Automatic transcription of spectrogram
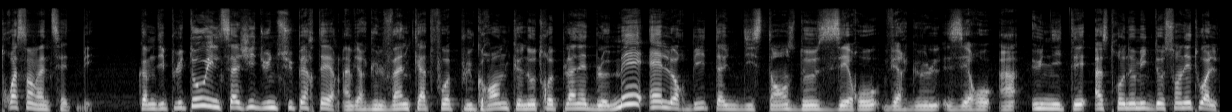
327b. Comme dit plus tôt, il s'agit d'une super Terre, 1,24 fois plus grande que notre planète bleue, mais elle orbite à une distance de 0,01 unité astronomique de son étoile,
